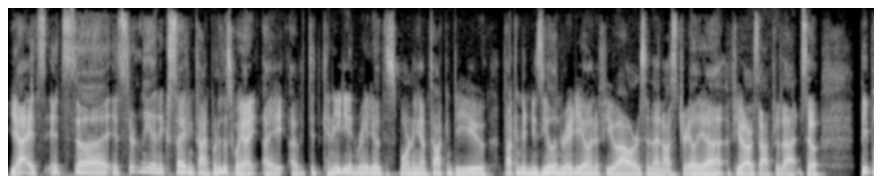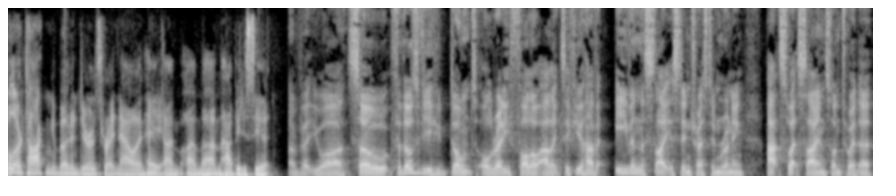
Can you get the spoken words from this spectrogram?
Yeah, it's it's uh, it's certainly an exciting time. Put it this way: I, I, I did Canadian radio this morning. I'm talking to you, talking to New Zealand radio in a few hours, and then Australia a few hours after that. So people are talking about endurance right now, and hey, I'm I'm I'm happy to see it. I bet you are. So, for those of you who don't already follow Alex, if you have even the slightest interest in running, at Sweat Science on Twitter.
